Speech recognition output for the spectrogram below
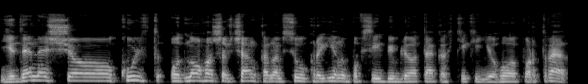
Єдине, що культ одного Шевченка на всю Україну по всіх бібліотеках тільки його портрет.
